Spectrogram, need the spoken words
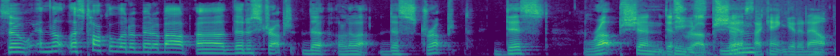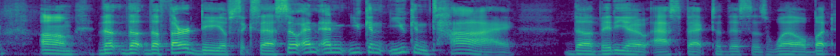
So, and let's talk a little bit about uh, the disruption, the uh, disrupt, disruption, piece. Disruption? Yes, I can't get it out. Um, the the the third D of success. So, and and you can you can tie the video aspect to this as well. But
